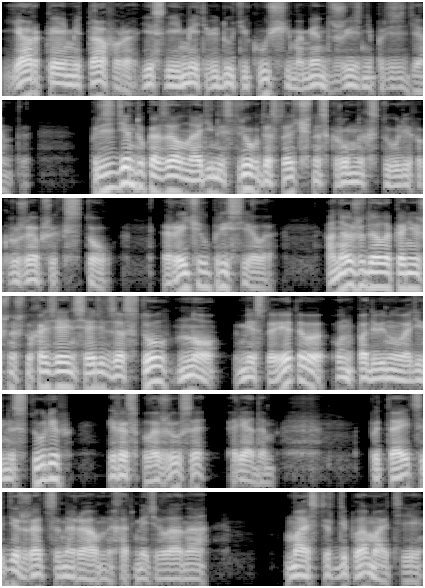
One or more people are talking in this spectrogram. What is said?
Яркая метафора, если иметь в виду текущий момент жизни президента. Президент указал на один из трех достаточно скромных стульев, окружавших стол. Рэйчел присела. Она ожидала, конечно, что хозяин сядет за стол, но вместо этого он подвинул один из стульев и расположился рядом – пытается держаться на равных», — отметила она. «Мастер дипломатии».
